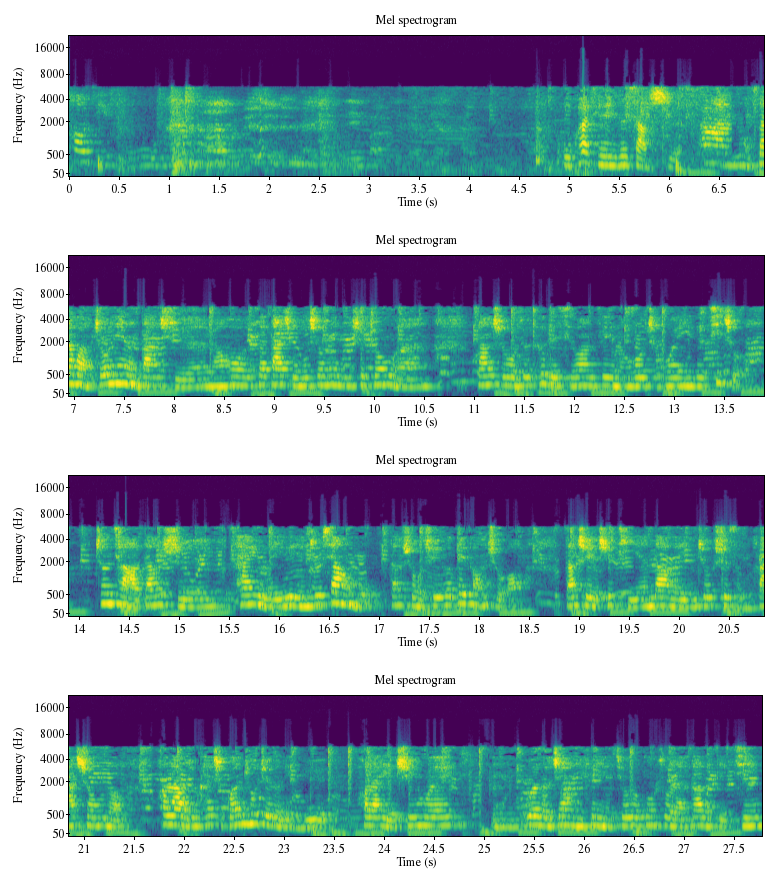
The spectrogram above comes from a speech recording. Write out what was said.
超级服务。五块钱一个小时。在广州念的大学，然后在大学的时候念的是中文。当时我就特别希望自己能够成为一个记者。正巧当时参与了一个研究项目，当时我是一个被访者，当时也是体验到了研究是怎么发生的。后来我就开始关注这个领域。后来也是因为，嗯，为了这样一份研究的工作来到了北京。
